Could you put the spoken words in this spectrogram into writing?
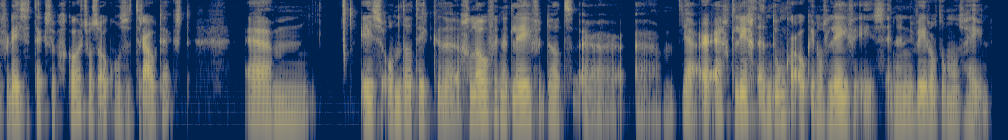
voor deze tekst heb gekozen, was ook onze trouwtekst. Um, is omdat ik uh, geloof in het leven dat er, um, ja, er echt licht en donker ook in ons leven is en in de wereld om ons heen.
